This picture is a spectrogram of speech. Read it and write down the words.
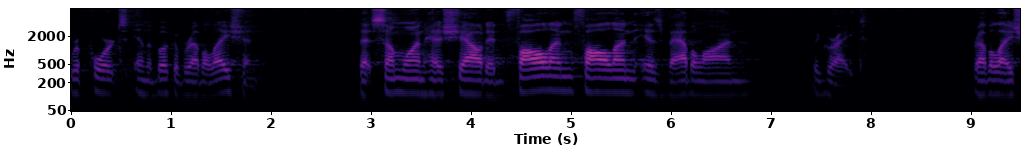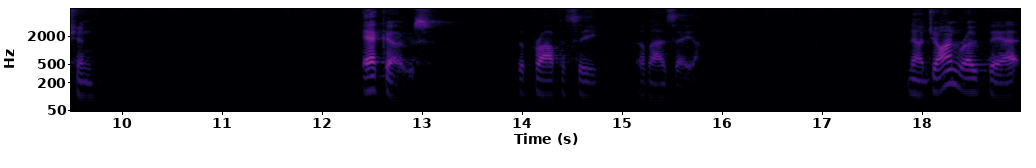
reports in the book of Revelation that someone has shouted, Fallen, fallen is Babylon the Great. Revelation echoes the prophecy of Isaiah. Now, John wrote that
